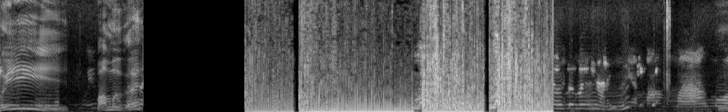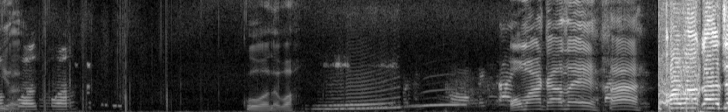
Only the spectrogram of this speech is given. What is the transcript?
อุ้ยปลาหมึกเอ้ยมากลัวกัวกัว กลัวอะไรวะโอมากาเซ่ค่ะโอมากาเซ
